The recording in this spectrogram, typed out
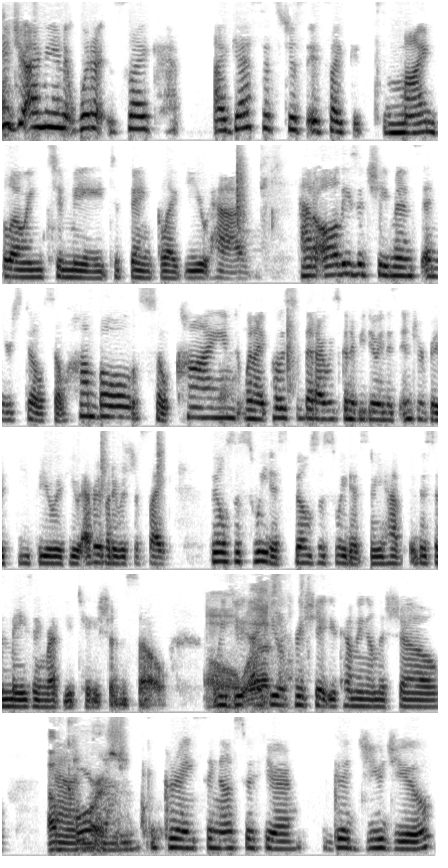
Did you? I mean, what it's like. I guess it's just it's like it's mind blowing to me to think like you have had all these achievements and you're still so humble, so kind. When I posted that I was going to be doing this interview with you, everybody was just like, Bill's the sweetest, Bill's the sweetest. And you have this amazing reputation. So oh, we do, well, I do appreciate you coming on the show. Of and, course. Um, gracing us with your good juju.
